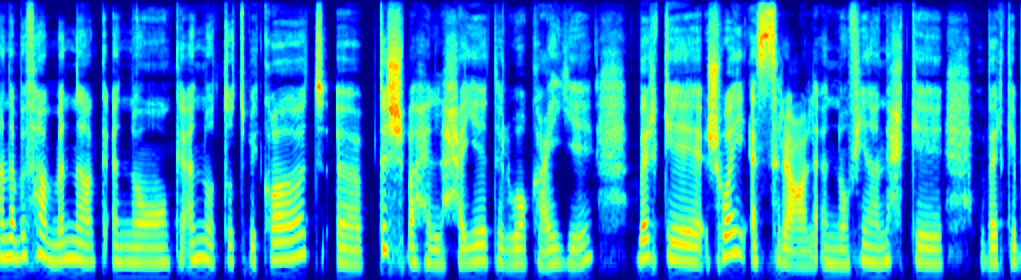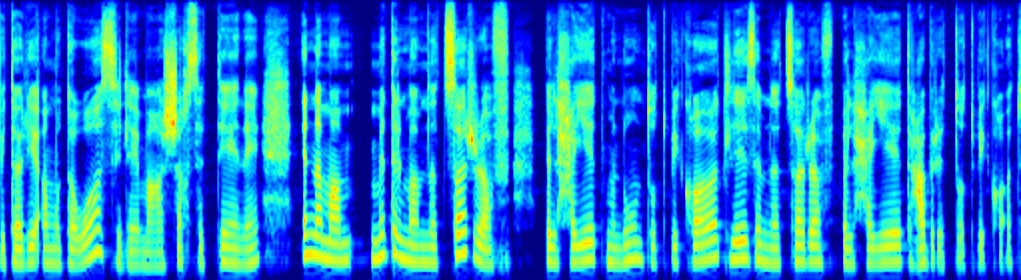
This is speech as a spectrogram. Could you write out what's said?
أنا بفهم منك إنه كأنه التطبيقات آه، بتشبه الحياة الواقعية. بركي شوي أسرع لأنه فينا نحكي بركي بطريقة متواصلة مع الشخص التاني. إنما مثل ما بنتصرف بالحياة من دون تطبيقات لازم نتصرف بالحياة عبر التطبيقات.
